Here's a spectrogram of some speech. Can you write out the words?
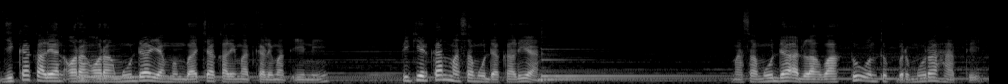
jika kalian orang-orang muda yang membaca kalimat-kalimat ini, pikirkan masa muda kalian. Masa muda adalah waktu untuk bermurah hati.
